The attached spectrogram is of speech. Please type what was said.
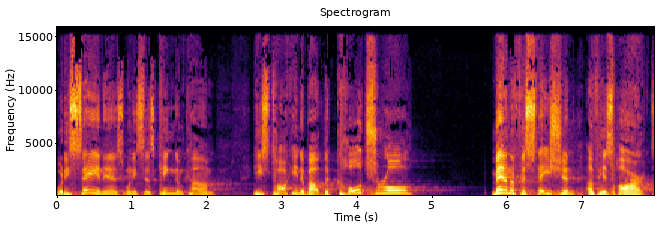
What he's saying is, when he says kingdom come, he's talking about the cultural manifestation of his heart.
